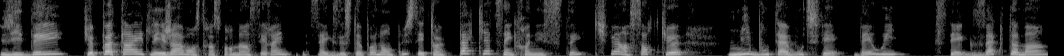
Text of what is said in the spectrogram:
L'idée que peut-être les gens vont se transformer en sirènes, ça n'existe pas non plus. C'est un paquet de synchronicité qui fait en sorte que, mis bout à bout, tu fais, ben oui, c'est exactement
